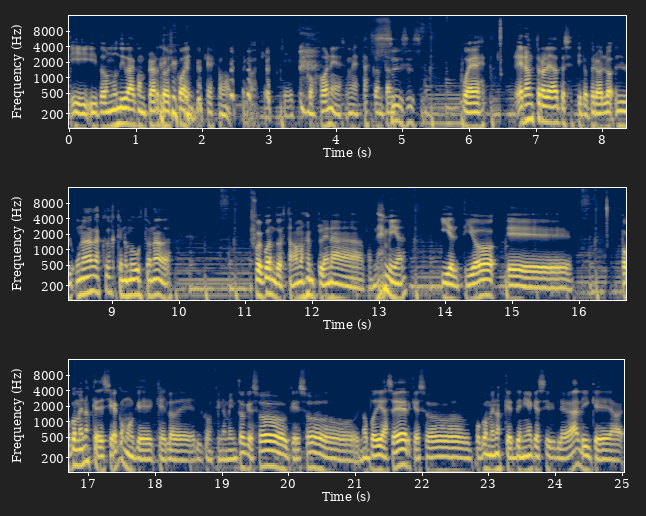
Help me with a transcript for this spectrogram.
y, y todo el mundo iba a comprar Dogecoin, que es como, pero ¿qué, qué cojones me estás contando? Sí, sí, sí. Pues era un troleado de ese estilo, pero lo- una de las cosas que no me gustó nada fue cuando estábamos en plena pandemia y el tío eh, poco menos que decía como que, que lo del confinamiento, que eso, que eso no podía ser, que eso poco menos que tenía que ser ilegal y que, ah,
